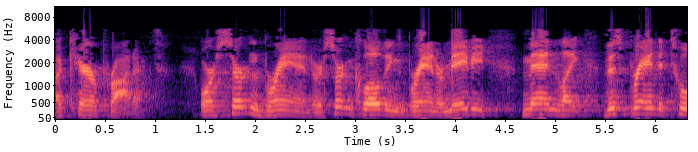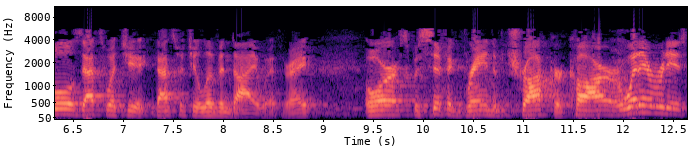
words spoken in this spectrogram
a care product, or a certain brand, or a certain clothing brand, or maybe men like this brand of tools, that's what you, that's what you live and die with, right? Or a specific brand of truck or car or whatever it is,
